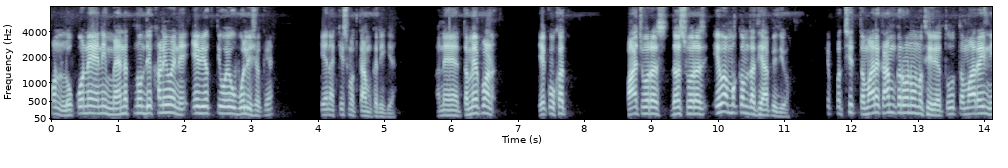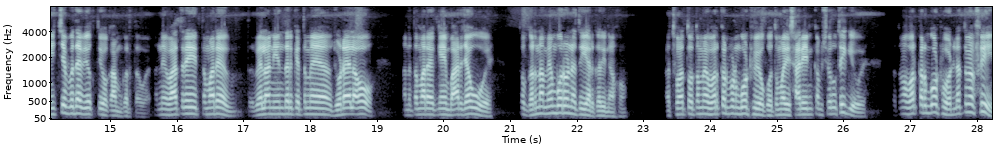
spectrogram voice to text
પણ લોકોને એની મહેનત ન દેખાણી હોય ને એ વ્યક્તિઓ એવું બોલી શકે કે એના કિસ્મત કામ કરી ગયા. અને તમે પણ એક વખત પાંચ વર્ષ દસ વર્ષ એવા મક્કમતાથી આપી દો કે પછી તમારે કામ કરવાનું નથી રહેતું, તમારે નીચે બધા વ્યક્તિઓ કામ કરતા હોય. અને વાત રહી તમારે વહેલાની અંદર કે તમે જોડાયેલા હો અને તમારે ક્યાંય બહાર જવું હોય, તો ઘરના મેમ્બરોને તૈયાર કરી નાખો. અથવા તો તમે વર્કર પણ ગોઠવી શકો, તમારી સારી ઇન્કમ શરૂ થઈ ગઈ હોય, તો તમે વર્કર ગોઠવો એટલે તમે ફ્રી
